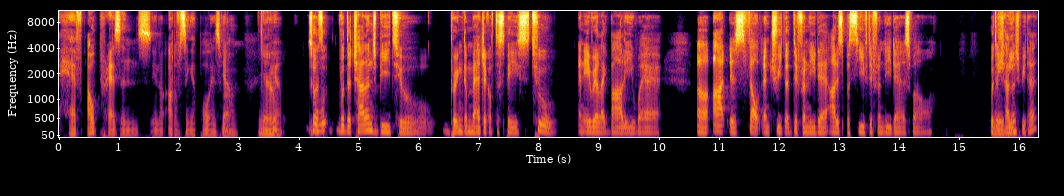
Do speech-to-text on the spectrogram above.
have our presence, you know, out of Singapore as Yeah. well. yeah. Yeah. So w- would the challenge be to bring the magic of the space to an area like Bali where uh, art is felt and treated differently there, art is perceived differently there as well? Would the Maybe. challenge be that?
